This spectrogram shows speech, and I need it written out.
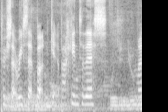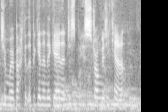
push that reset button, get back into this. Imagine we're back at the beginning again and just be as strong as you can.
